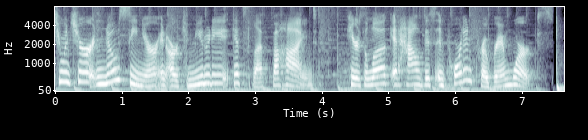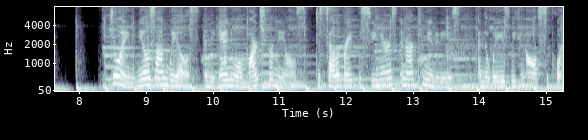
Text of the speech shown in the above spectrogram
to ensure no senior in our community gets left behind. Here's a look at how this important program works. Join Meals on Wheels in the annual March for Meals to celebrate the seniors in our communities and the ways we can all support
